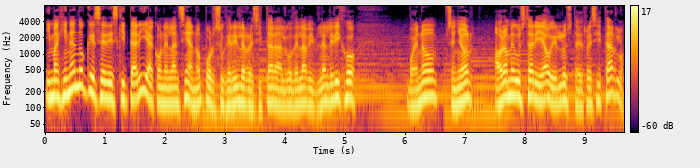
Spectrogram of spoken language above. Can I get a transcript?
imaginando que se desquitaría con el anciano por sugerirle recitar algo de la Biblia, le dijo, Bueno, señor, ahora me gustaría oírlo usted recitarlo.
